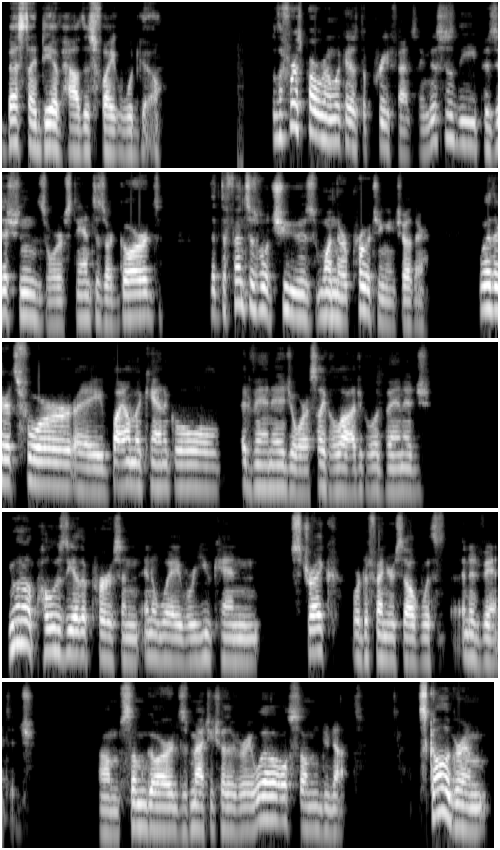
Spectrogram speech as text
best idea of how this fight would go. So the first part we're going to look at is the pre-fencing. This is the positions or stances or guards that defenses will choose when they're approaching each other, whether it's for a biomechanical advantage or a psychological advantage. You want to oppose the other person in a way where you can strike or defend yourself with an advantage. Um, some guards match each other very well, some do not. Skallagrim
